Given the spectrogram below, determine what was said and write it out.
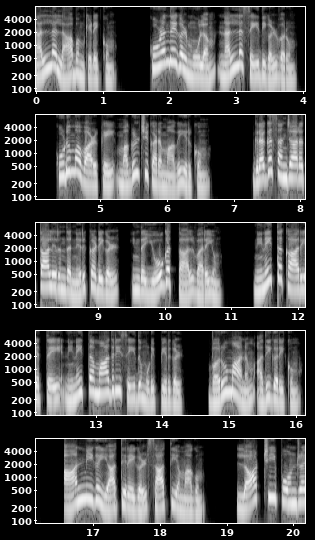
நல்ல லாபம் கிடைக்கும். குழந்தைகள் மூலம் நல்ல செய்திகள் வரும். குடும்ப வாழ்க்கை மகிழ்ச்சிகரமாக இருக்கும். கிரக சஞ்சாரத்தால் இருந்த நெருக்கடிகள் இந்த யோகத்தால் வரையும். நினைத்த காரியத்தை நினைத்த மாதிரி செய்து முடிப்பீர்கள். வருமானம் அதிகரிக்கும். ஆன்மீக யாத்திரைகள் சாத்தியமாகும். லாட்ரி போன்ற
